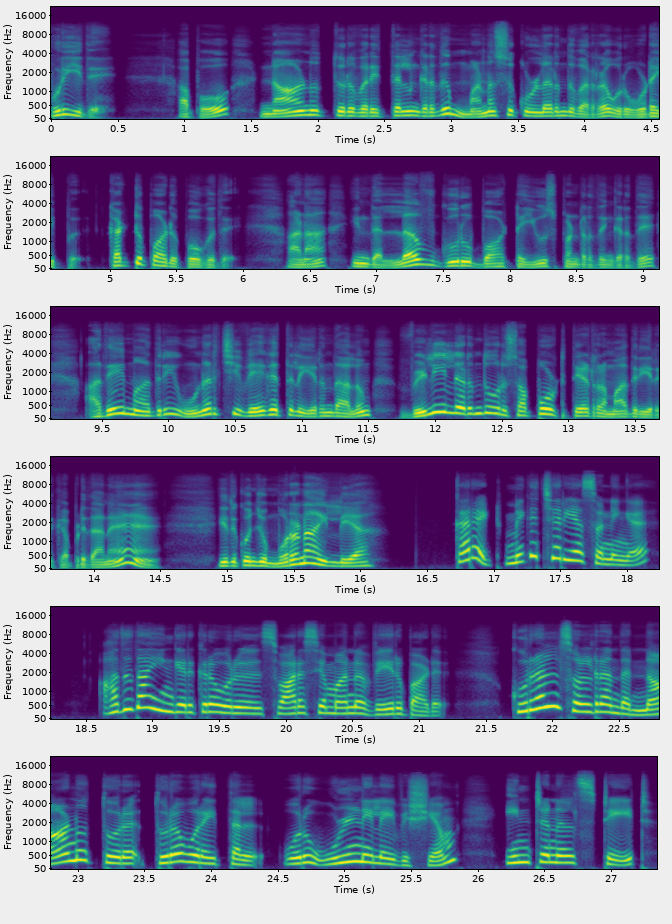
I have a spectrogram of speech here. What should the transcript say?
புரியுது. அப்போ நாணுத்துருவரித்தல்ங்கிறது மனசுக்குள்ள இருந்து வர்ற ஒரு உடைப்பு கட்டுப்பாடு போகுது. ஆனா இந்த லவ் குரு பாட்டை யூஸ் பண்றதுங்கிறது அதே மாதிரி உணர்ச்சி வேகத்துல இருந்தாலும் வெளியிலிருந்து ஒரு சப்போர்ட் தேடுற மாதிரி இருக்கு. அப்படிதானே? இது கொஞ்சம் முரணா இல்லையா? கரெக்ட். மிகச்சரியா சொன்னீங்க. அதுதான் இங்க இருக்கிற ஒரு சுவாரஸ்யமான வேறுபாடு. குரல் சொல்ற அந்த நாணு துற துறவுரைத்தல் ஒரு உள்நிலை விஷயம் இன்டர்னல் ஸ்டேட்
